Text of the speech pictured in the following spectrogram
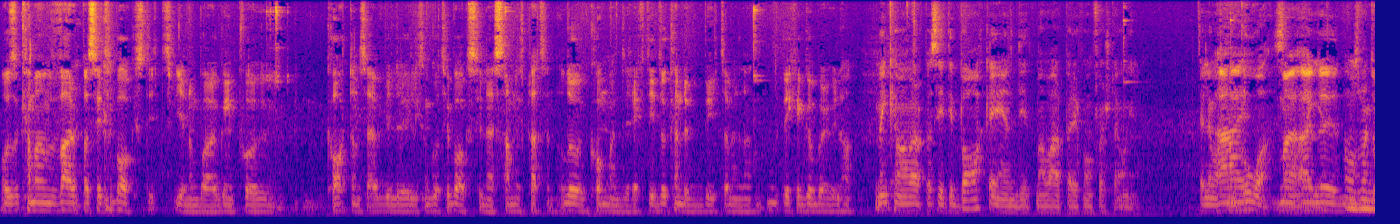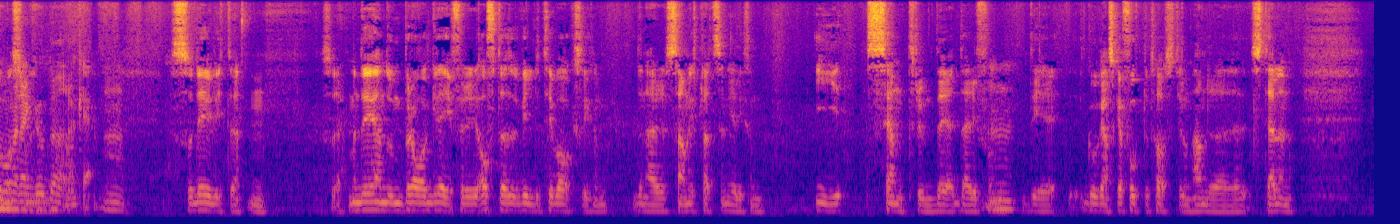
och så kan man varpa sig tillbaks dit genom bara att gå in på kartan så här, vill du liksom gå tillbaks till den här samlingsplatsen? Och då kommer man direkt dit, då kan du byta mellan vilka gubbar du vill ha. Men kan man varpa sig tillbaka igen dit man varpade ifrån första gången? Eller måste man Nej, gå? man- nej, Då måste man gå med den man- gubben. eller? Okej. Så det är ju lite, mm, sådär. Men det är ändå en bra grej för ofta vill du tillbaks liksom, den här samlingsplatsen är liksom i centrum där, därifrån. Mm. Det går ganska fort att ta sig till de andra ställena.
